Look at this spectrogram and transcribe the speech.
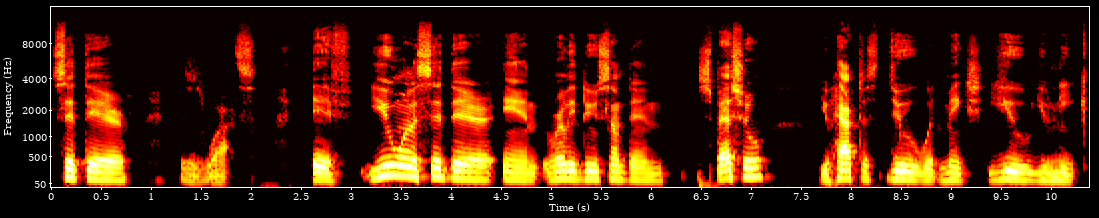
sit there, this is Watts. If you want to sit there and really do something special, you have to do what makes you unique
